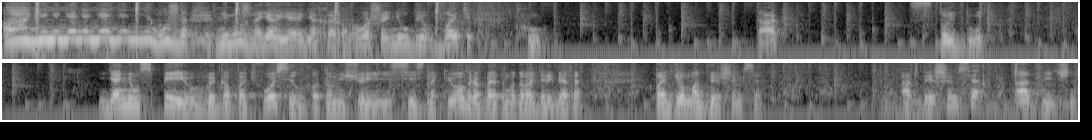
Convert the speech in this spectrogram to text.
А, не-не-не-не-не-не, не нужно, не нужно, я, я, я хороший, не убивайте. Фу. Так. Стой тут. Я не успею выкопать фосил, потом еще и сесть на Киогра, поэтому давайте, ребята, пойдем отдышимся. Отдышимся. Отлично.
